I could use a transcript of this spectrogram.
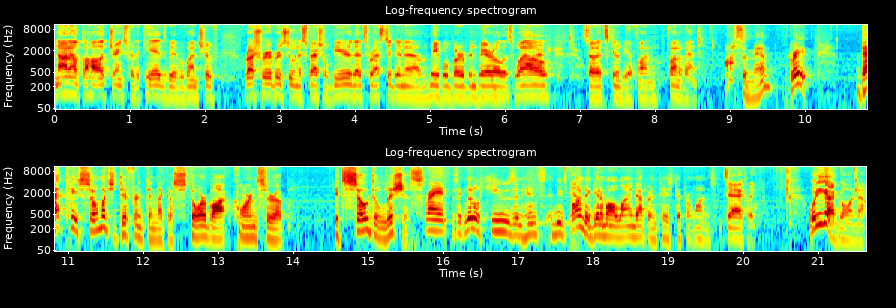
non-alcoholic drinks for the kids. We have a bunch of Rush Rivers doing a special beer that's rested in a maple bourbon barrel as well. So it's going to be a fun, fun event. Awesome, man. Great. That tastes so much different than like a store bought corn syrup. It's so delicious. Right. It's like little hues and hints. It'd be fun Yeah. to get them all lined up and taste different ones. Exactly. What do you got going now?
